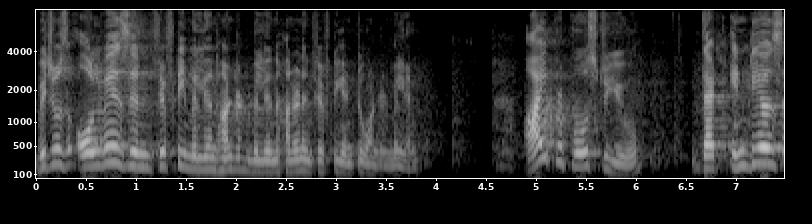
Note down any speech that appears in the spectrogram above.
which was always in 50 million, 100 million, 150 and 200 million. I propose to you that India's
